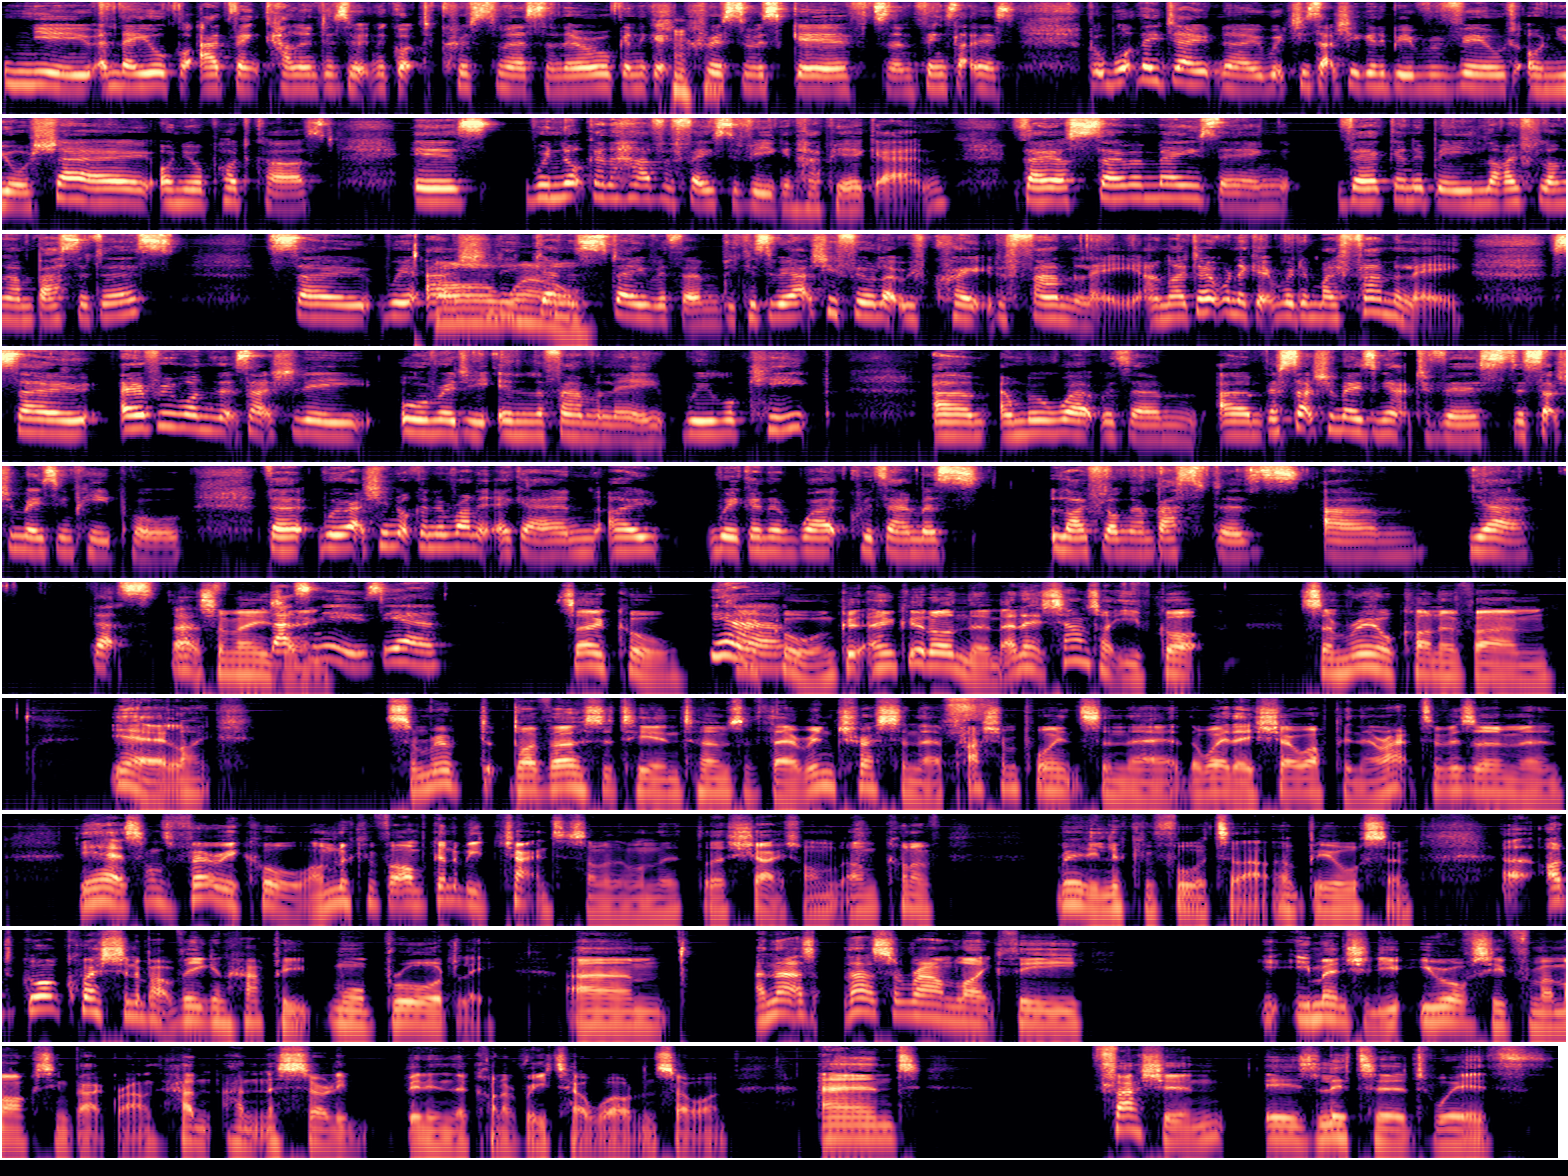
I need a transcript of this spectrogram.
new and they all got advent calendars and it got to christmas and they're all going to get christmas gifts and things like this but what they don't know which is actually going to be revealed on your show on your podcast is we're not going to have a face of vegan happy again they are so amazing they're going to be lifelong ambassadors so we're oh, actually oh, wow. going to stay with them because we actually feel like we've created a family and I don't want to get rid of my family. So everyone that's actually already in the family, we will keep um, and we'll work with them. Um, they're such amazing activists. They're such amazing people that we're actually not going to run it again. I we're going to work with them as lifelong ambassadors. Um, yeah, that's that's amazing. That's news. Yeah. So cool. Yeah. So cool and good and good on them. And it sounds like you've got some real kind of um, yeah, like some real d- diversity in terms of their interests and their passion points and their the way they show up in their activism and yeah, it sounds very cool. I'm looking for. I'm going to be chatting to some of them on the, the show, so I'm I'm kind of really looking forward to that. That'd be awesome. Uh, I've got a question about vegan happy more broadly, um, and that's that's around like the. You, you mentioned you you're obviously from a marketing background, hadn't hadn't necessarily been in the kind of retail world and so on, and fashion is littered with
